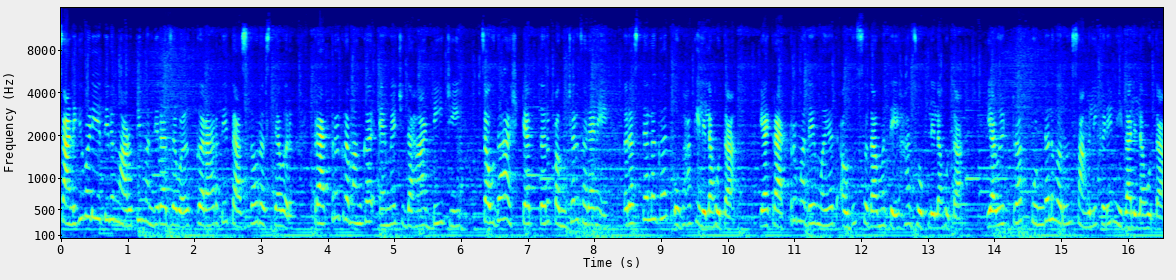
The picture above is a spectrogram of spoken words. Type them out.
सांडगेवाडी येथील मारुती मंदिराजवळ कराड ते तासगाव रस्त्यावर ट्रॅक्टर क्रमांक एम एच दहा डी जी चौदा अठ्याहत्तर पंक्चर झाल्याने रस्त्यालगत उभा केलेला होता. या ट्रॅक्टरमध्ये मयत अवधूत सदामते हा झोपलेला होता. यावेळी ट्रक कुंडलवरून सांगलीकडे निघालेला होता.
